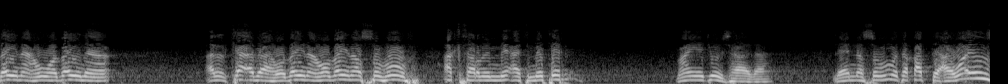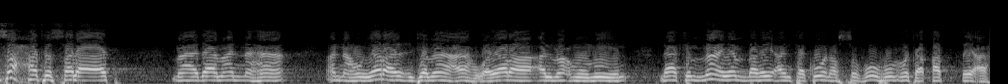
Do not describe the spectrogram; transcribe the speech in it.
بينه وبين الكعبة وبينه وبين الصفوف أكثر من مئة متر. ما يجوز هذا لأن الصفوف متقطعة. وإن صحت الصلاة ما دام أنها أنه يرى الجماعة ويرى المأمومين لكن ما ينبغي أن تكون الصفوف متقطعة.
